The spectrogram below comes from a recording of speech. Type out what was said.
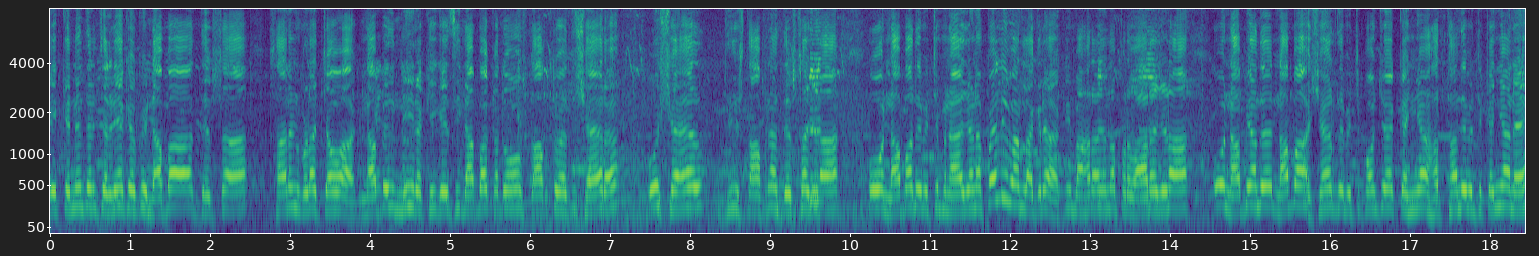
ਇਹ ਕਿੰਨੇ ਦਿਨ ਚੱਲਣੀ ਆ? ਕਿਉਂਕਿ ਨਾਭਾ, ਦਿਵਸਾ ਸਾਰਿਆਂ ਨੂੰ ਬੜਾ ਚਾਅ ਆ। ਨਾਭੇ ਦੀ ਨੀਂਹ ਰੱਖੀ ਗਈ ਸੀ। ਨਾਭਾ ਕਦੋਂ ਸਥਾਪਿਤ ਹੋਇਆ ਸੀ ਸ਼ਹਿਰ? ਉਹ ਸ਼ਹਿਰ ਦੀ ਸਥਾਪਨਾ ਦਿਵਸ ਆ ਜਿਹੜਾ, ਉਹ ਨਾਭਾ ਦੇ ਵਿੱਚ ਮਨਾਇਆ ਜਾਣਾ ਪਹਿਲੀ ਵਾਰ ਲੱਗ ਰਿਹਾ ਕਿ ਮਹਾਰਾਜਾ ਦਾ ਪਰਿਵਾਰ ਹੈ ਜਿਹੜਾ, ਉਹ ਨਾਭਿਆਂ ਦੇ, ਨਾਭਾ ਸ਼ਹਿਰ ਦੇ ਵਿੱਚ ਪਹੁੰਚਿਆ, ਕਈਆਂ ਹੱਥਾਂ ਦੇ ਵਿੱਚ ਕਈਆਂ ਨੇ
